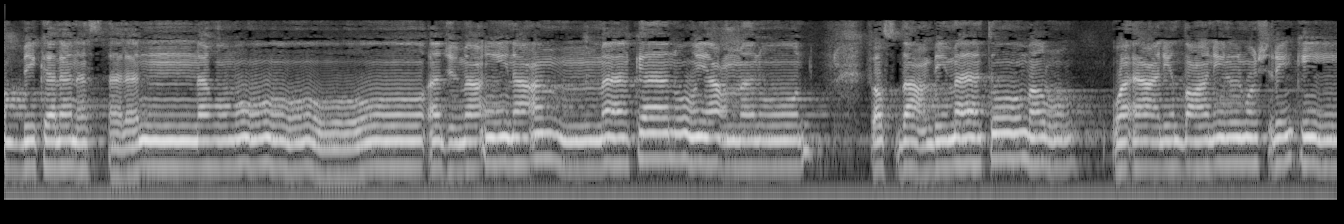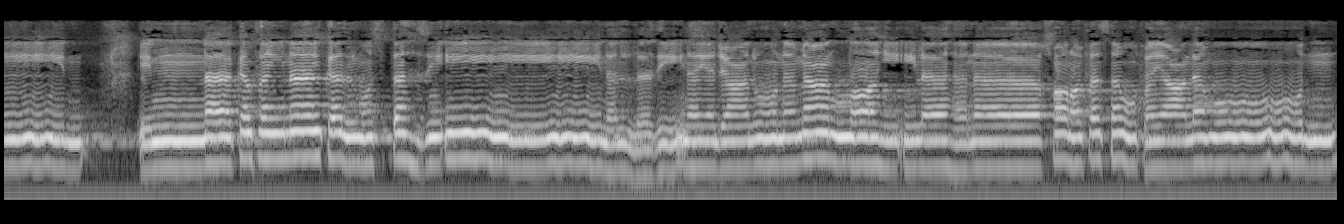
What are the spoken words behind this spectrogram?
فوربك لنسألنهم أجمعين عما كانوا يعملون. فاصدع بما تومر وأعرض عن المشركين. إنا كفيناك المستهزئين الذين يجعلون مع الله إلهنا آخر فسوف يعلمون.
